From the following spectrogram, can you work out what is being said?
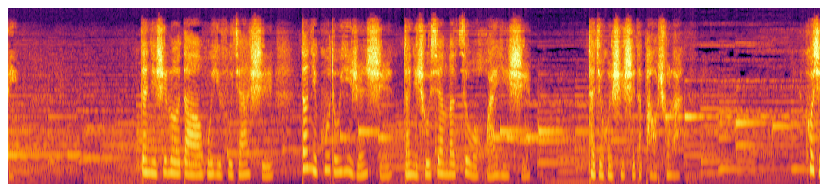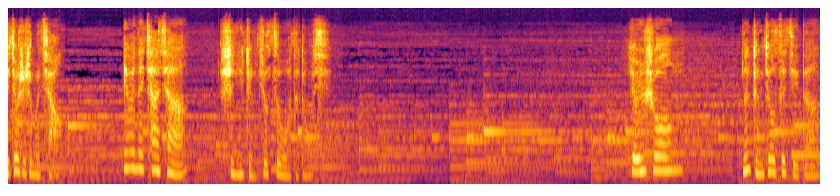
里。当你失落到无以复加时，当你孤独一人时，当你出现了自我怀疑时，它就会适时的跑出来。或许就是这么巧，因为那恰恰是你拯救自我的东西。有人说，能拯救自己的，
